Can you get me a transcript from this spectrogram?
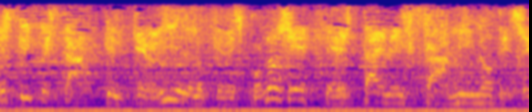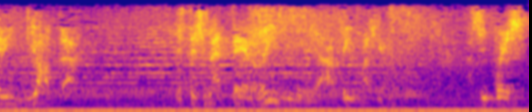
escrito está, que el que ríe de lo que desconoce está en el camino de ser idiota. Esta es una terrible afirmación. Así pues,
